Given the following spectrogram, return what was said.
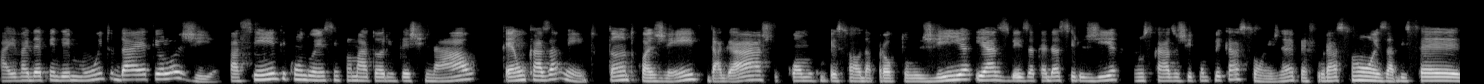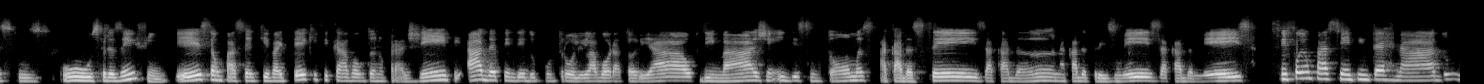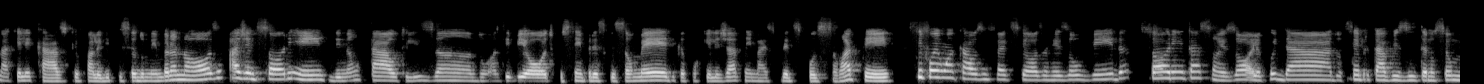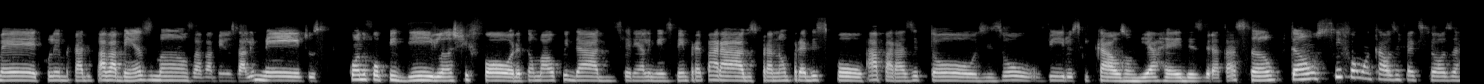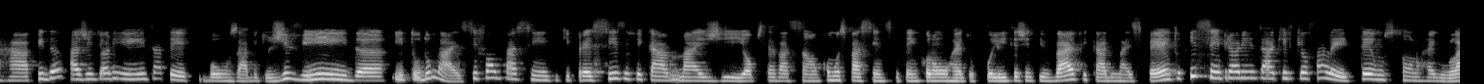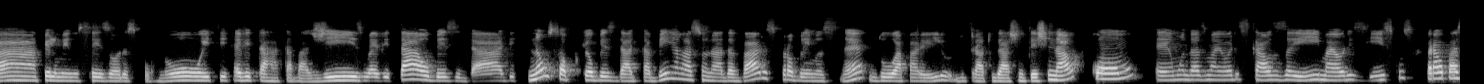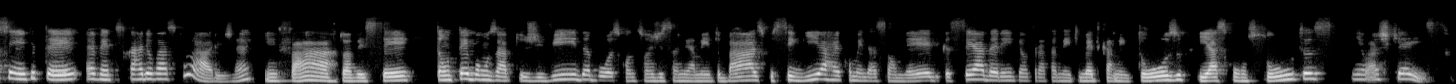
Aí vai depender muito da etiologia. Paciente com doença inflamatória intestinal, é um casamento, tanto com a gente, da gastro, como com o pessoal da proctologia e às vezes até da cirurgia, nos casos de complicações, né? Perfurações, abscessos, úlceras, enfim. Esse é um paciente que vai ter que ficar voltando para a gente, a depender do controle laboratorial, de imagem e de sintomas, a cada seis, a cada ano, a cada três meses, a cada mês. Se foi um paciente internado, naquele caso que eu falei de pseudomembranosa, a gente só orienta de não estar tá utilizando antibióticos sem prescrição médica, porque ele já tem mais predisposição a ter. Se foi uma causa infecciosa resolvida, só orientações. Olha, cuidado, sempre estar tá visitando o seu médico, lembrar de lavar bem as mãos, lavar bem os alimentos, quando for pedir lanche fora, tomar o cuidado de serem alimentos bem preparados para não predispor a parasitoses ou vírus que causam diarreia e desidratação. Então, se for uma causa infecciosa rápida, a gente orienta a ter bons hábitos de vida e tudo mais. Se for um paciente que precise ficar mais de observação, como os pacientes que têm cronorretocolite, a gente vai ficar de mais perto e sempre orientar aquilo que eu falei, ter um sono regular, pelo menos seis horas por noite, evitar tabagismo, evitar obesidade, não só porque a obesidade está bem relacionada a vários problemas né, do aparelho do trato gastrointestinal, como é uma das maiores causas aí, maiores riscos para o paciente ter eventos cardiovasculares, né? Infarto, AVC. Então, ter bons hábitos de vida, boas condições de saneamento básico, seguir a recomendação médica, ser aderente ao tratamento medicamentoso e às consultas, e eu acho que é isso.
